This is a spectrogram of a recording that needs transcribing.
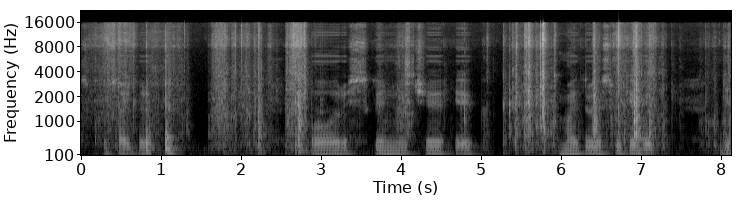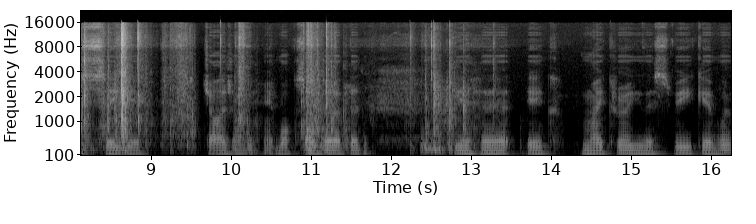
اس کو سائڈ پہ رکھتے ہیں۔ اور اس کے نیچے ایک مائکرو ایس بی کیبل جس سے یہ چارج ہوں گے۔ یہ باکس سائڈ پہ رکھ لیتے ہیں۔ یہ ہے ایک micro U S B cable.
